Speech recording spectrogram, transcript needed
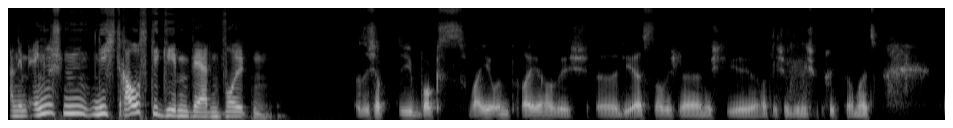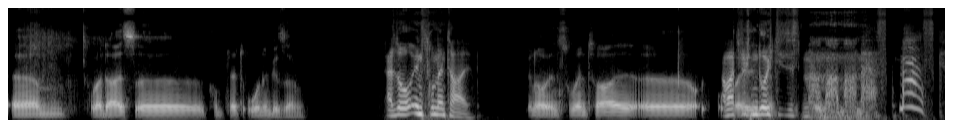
an dem Englischen nicht rausgegeben werden wollten. Also ich habe die Box 2 und 3 habe ich. Äh, die erste habe ich leider nicht, die hatte ich irgendwie nicht gekriegt damals. Ähm, aber da ist äh, komplett ohne Gesang. Also instrumental. Genau, instrumental. Äh, aber zwischendurch dieses Mama, Mama, Mask, Mask.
